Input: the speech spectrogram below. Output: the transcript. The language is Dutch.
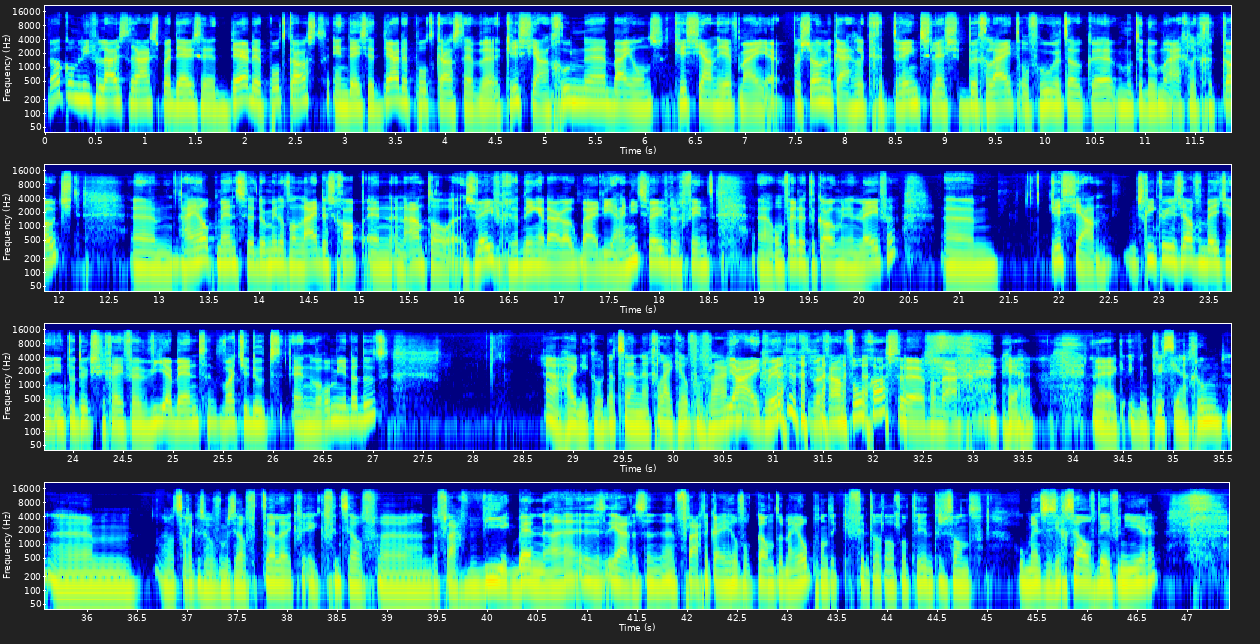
Welkom lieve luisteraars bij deze derde podcast. In deze derde podcast hebben we Christian Groen uh, bij ons. Christian die heeft mij uh, persoonlijk eigenlijk getraind slash begeleid... of hoe we het ook uh, moeten noemen, eigenlijk gecoacht. Um, hij helpt mensen door middel van leiderschap en een aantal zwevige dingen daar ook bij... die hij niet zweverig vindt, om verder te komen in hun leven. Um, Christian, misschien kun je zelf een beetje een introductie geven wie jij bent, wat je doet en waarom je dat doet. Ja, hi Nico. Dat zijn uh, gelijk heel veel vragen. Ja, ik weet het. We gaan vol gas uh, vandaag. ja. Nou ja, ik, ik ben Christian Groen. Um, wat zal ik eens over mezelf vertellen? Ik, ik vind zelf uh, de vraag wie ik ben... ja, dat is een, een, vraag, daar kan je heel veel kanten mee op. Want ik vind dat altijd interessant hoe mensen zichzelf definiëren.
